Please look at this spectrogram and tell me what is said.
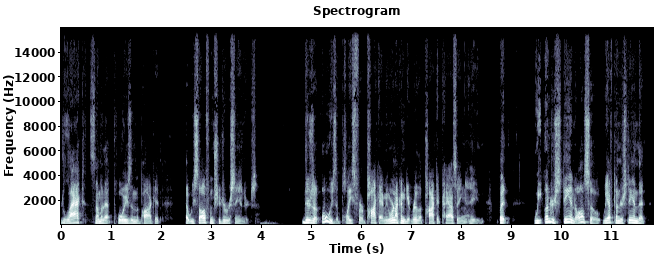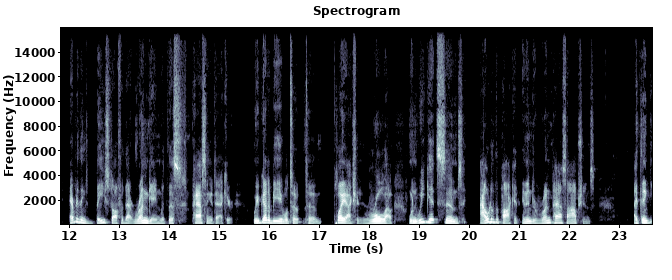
lacked some of that poise in the pocket that we saw from Shedeur Sanders. There's a, always a place for a pocket. I mean, we're not going to get rid of the pocket passing, eh, but we understand also, we have to understand that everything's based off of that run game with this passing attack here. We've got to be able to, to play action, roll out. When we get Sims out of the pocket and into run pass options, I think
